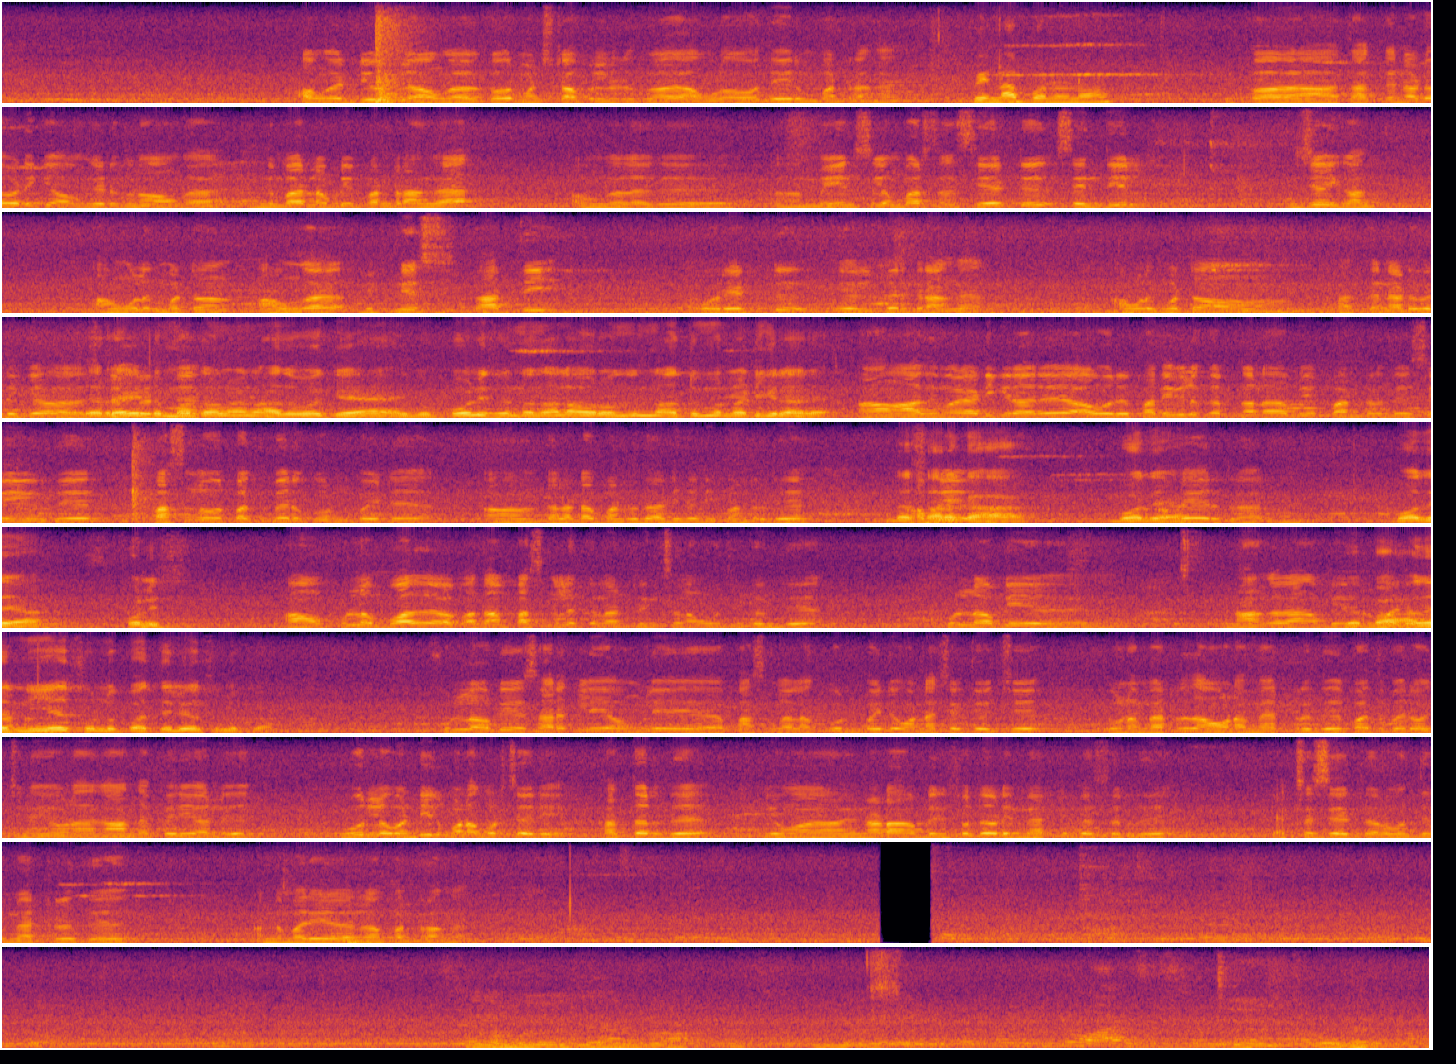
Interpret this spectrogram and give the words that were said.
அவங்க டியூட்டியில் அவங்க கவர்மெண்ட் ஸ்டாஃபில் இருக்காங்க அவ்வளோ தைரியம் பண்ணுறாங்க இப்போ என்ன பண்ணணும்? இப்போ தக்க நடவடிக்கை அவங்க எடுக்கணும். அவங்க இந்த மாதிரிலாம் இப்படி பண்ணுறாங்க அவங்களுக்கு மெயின் சிலம்பரசன் சேட்டு செந்தில் விஜயகாந்த். அவங்களுக்கு மட்டும் அவங்க விக்னேஷ் கார்த்தி ஒரு எட்டு ஏழு பேர் இருக்கிறாங்க. அவங்களுக்கு மட்டும் தக்க நடவடிக்கை எடுத்து- மற்றவங்களாம் அது ஓகே. இப்போ போலீஸ்ன்றதால அவர் வந்து நான் அத்துமுறையில் அடிக்கிறாரு. ஆ அது மாதிரி அடிக்கிறாரு. அவர் பதவியில் இருக்கிறதுனால அப்படியே பண்ணுறது செய்யுறது. பசங்களை ஒரு பத்து பேர் கூட்டின்னு போயிட்டு கலாட்டா பண்ணுறது அடிதடி பண்ணுறது இந்த சரக்கா? அப்படியே இருக்கிறாரு போதையா? போலீஸ். ஆ ஃபுல்லாக போதை. அதான் பசங்களுக்கெல்லாம் ட்ரிங்க்ஸ் எல்லாம் ஊற்றி தந்து ஃபுல்லாக அப்படியே நாங்கள் தான் அப்படியே அதை நீயே சொல்லுப்பா தெளிவாக சொல்லுப்பா. ஃபுல்லாக அப்படியே சரக்குலேயே அவங்களே பசங்களெல்லாம் கூட்டின்னு போயிட்டு ஒன்றா சேர்த்து வச்சு இவனை மிரட்டுறது அவனை மிரட்டுறது பத்து பேர் வச்சுன்னு இவனை நான் தான் பெரிய ஆள். ஊரில் வண்டியில் போனால் கூட சரி கத்துறது இவன் என்னடா அப்படின்னு சொல்லிட்டு அப்படியே மிரட்டி பேசுறது எக்ஸசைஸ் எடுத்தவர் வந்து மிரட்டுறது அந்த மாதிரி எல்லாம் பண்ணுறாங்க சின்னகஷ்ணகிரி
